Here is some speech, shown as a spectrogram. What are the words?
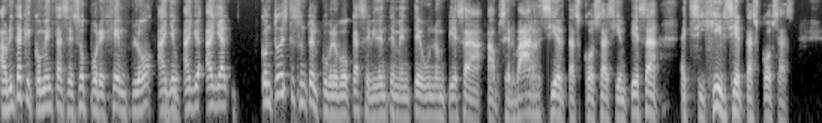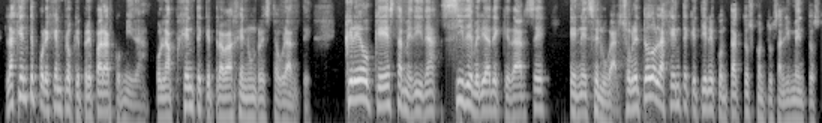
Ahorita que comentas eso, por ejemplo, hay, con todo este asunto del cubrebocas, evidentemente uno empieza a observar ciertas cosas y empieza a exigir ciertas cosas. La gente, por ejemplo, que prepara comida o la gente que trabaja en un restaurante, creo que esta medida sí debería de quedarse en ese lugar, sobre todo la gente que tiene contactos con tus alimentos.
